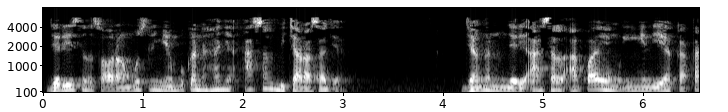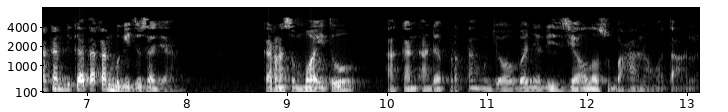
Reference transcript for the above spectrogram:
Jadi seorang muslim yang bukan hanya asal bicara saja. Jangan menjadi asal apa yang ingin dia katakan dikatakan begitu saja. Karena semua itu akan ada pertanggungjawabannya di sisi Allah Subhanahu wa taala.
